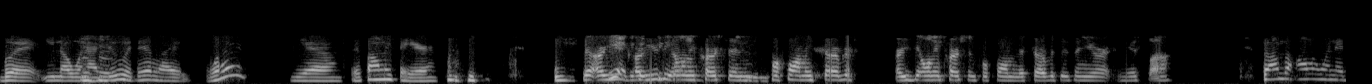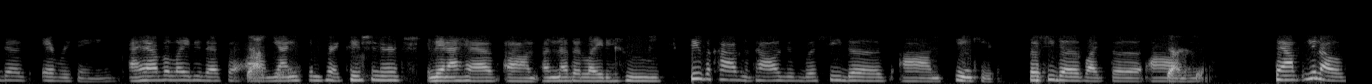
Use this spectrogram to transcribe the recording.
but you know, when mm-hmm. I do it, they're like, "What? Yeah, that's only fair." now, are you yeah, are you the only person performing service? Are you the only person performing the services in your in your spa? So I'm the only one that does everything. I have a lady that's a gotcha. um, Yang practitioner, and then I have um, another lady who she's a cosmetologist, but she does um, skincare. So she does like the um, gotcha. Sam, you know,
